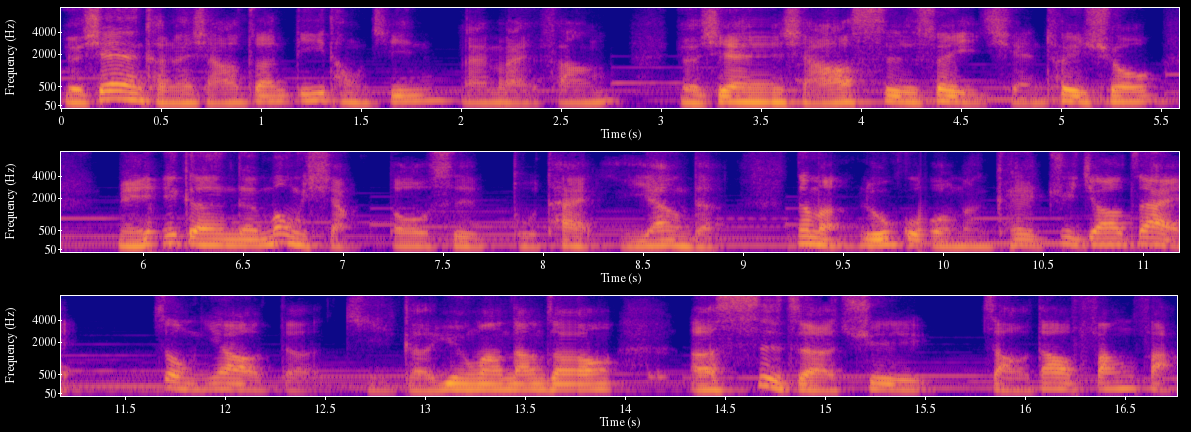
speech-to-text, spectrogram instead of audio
有些人可能想要赚第一桶金来买房；有些人想要四十岁以前退休。每一个人的梦想都是不太一样的。那么，如果我们可以聚焦在重要的几个愿望当中，而试着去找到方法、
